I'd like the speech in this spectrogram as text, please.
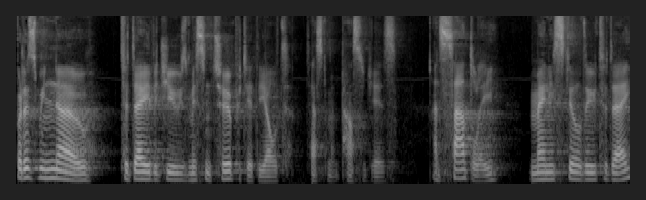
But as we know, today the Jews misinterpreted the Old Testament passages, and sadly, many still do today.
